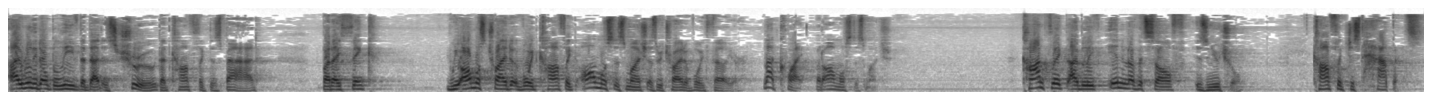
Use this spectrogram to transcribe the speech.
I really don't believe that that is true, that conflict is bad, but I think we almost try to avoid conflict almost as much as we try to avoid failure. Not quite, but almost as much. Conflict, I believe, in and of itself is neutral. Conflict just happens.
